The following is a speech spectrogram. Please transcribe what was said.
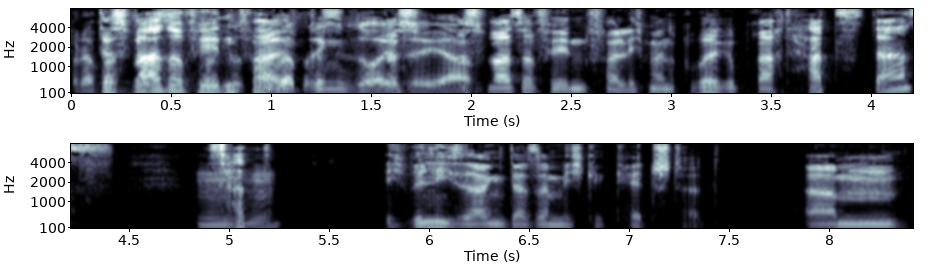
Oder das war es auf jeden Fall. Das, das, ja. das war es auf jeden Fall. Ich meine, rübergebracht hat's das. Es mhm. hat, ich will nicht sagen, dass er mich gecatcht hat. Ähm,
